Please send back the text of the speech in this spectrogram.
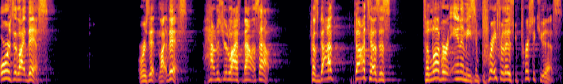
Or is it like this? Or is it like this? How does your life balance out? Because God, God tells us to love our enemies and pray for those who persecute us.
